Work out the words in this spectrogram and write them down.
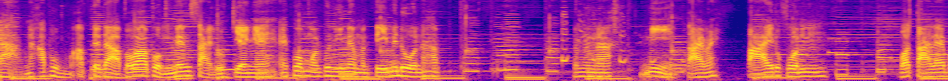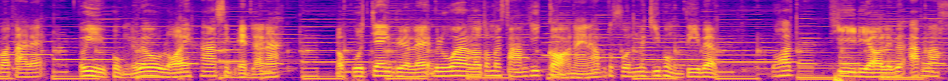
ดาบนะครับผม อัพแต่ดาบเพราะว่าผมเล่นสายลูกเกียร์ไง ไอพวกมอนพวกนี้เนี่ยมันตีไม่โดนนะครับนั่นนึงนะ นี่ตายไหม ตายทุกคน บอสตายแล้ว บอสตายแล้ว อุ้ย ผมเลเวลร้อยห้าสิบเอ็ดแล้วนะ เรากูแจ้งเตือนแล้ว ไม่รู้ว่าเราต้องไปฟาร์มที่เกาะไหนนะครับทุกคน เมื่อกี้ผมตีแบบ บอสทีเดียวเลยก็อัพมาโค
